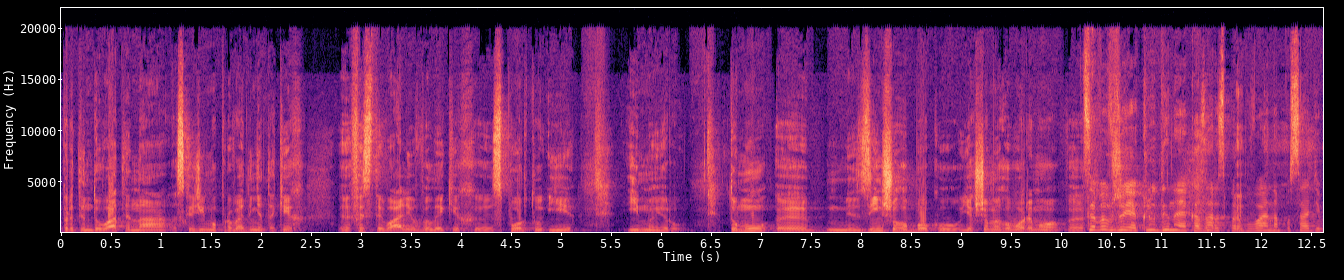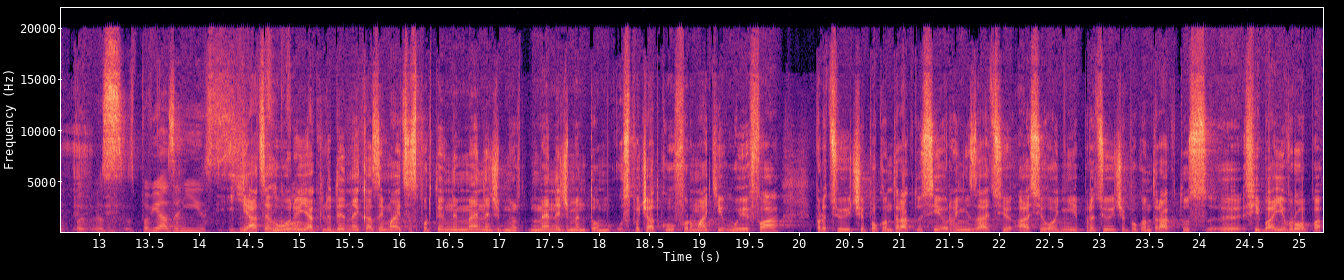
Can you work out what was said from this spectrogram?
претендувати на, скажімо, проведення таких фестивалів великих спорту і, і миру. Тому е, з іншого боку, якщо ми говоримо е, Це ви вже як людина, яка зараз перебуває на посаді, пов- з- Я це говорю як людина, яка займається спортивним менеджмент- менеджментом спочатку у форматі УЄФА, працюючи по контракту з цією організацією, а сьогодні працюючи по контракту з е, ФІБА Європа.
